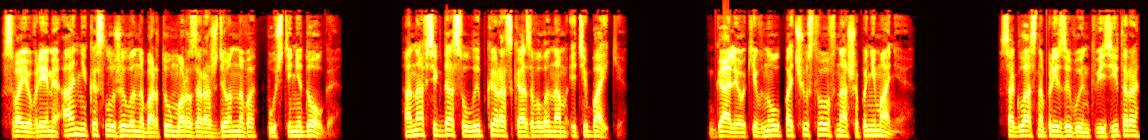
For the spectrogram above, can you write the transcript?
В свое время Анника служила на борту морозорожденного, пусть и недолго. Она всегда с улыбкой рассказывала нам эти байки. Галио кивнул, почувствовав наше понимание. Согласно призыву Инквизитора,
